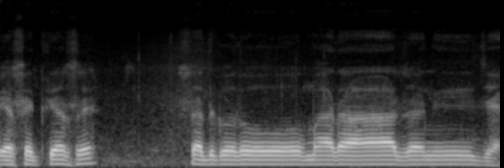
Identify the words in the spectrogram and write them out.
એ સત્ય છે. સદગુરુ મહારાજની જય.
